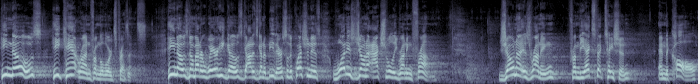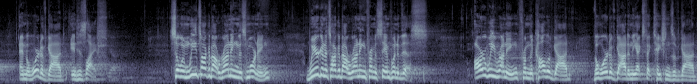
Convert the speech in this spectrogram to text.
He knows he can't run from the Lord's presence. He knows no matter where he goes, God is going to be there. So the question is, what is Jonah actually running from? Jonah is running from the expectation and the call and the word of God in his life. So when we talk about running this morning, we're going to talk about running from a standpoint of this. Are we running from the call of God, the word of God, and the expectations of God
